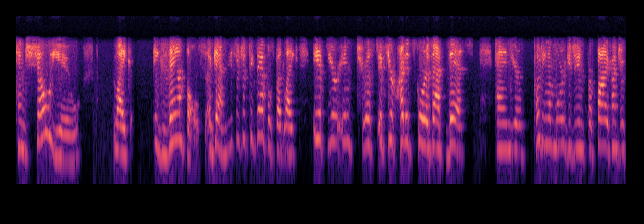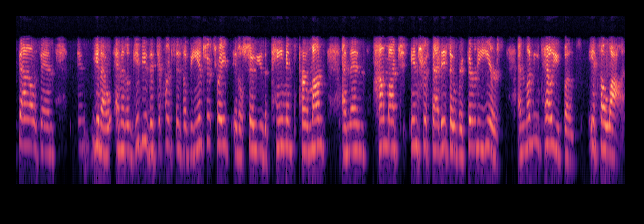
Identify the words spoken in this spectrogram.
can show you like examples. Again, these are just examples, but like if your interest, if your credit score is at this, and you're putting a mortgage in for five hundred thousand, you know, and it'll give you the differences of the interest rates. It'll show you the payments per month, and then how much interest that is over 30 years. And let me tell you, folks, it's a lot.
